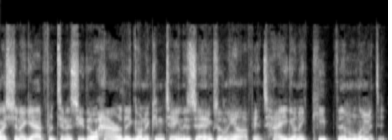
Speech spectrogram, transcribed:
Question I got for Tennessee, though how are they going to contain the Zags on the offense? How are you going to keep them limited?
